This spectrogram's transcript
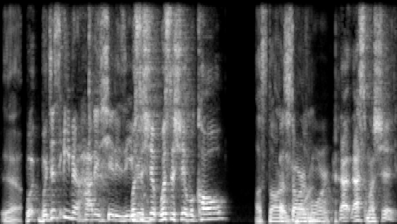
Yeah, But but just even how this shit is even What's the shit? What's the shit with Cole? A Star a is Star is Born. born. That, that's my shit.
